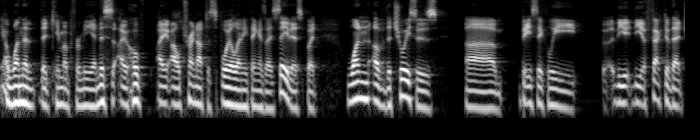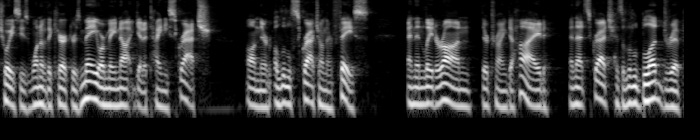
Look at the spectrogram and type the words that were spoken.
Yeah, one that that came up for me, and this I hope I, I'll try not to spoil anything as I say this, but one of the choices, um, basically, uh, the the effect of that choice is one of the characters may or may not get a tiny scratch on their a little scratch on their face, and then later on they're trying to hide, and that scratch has a little blood drip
